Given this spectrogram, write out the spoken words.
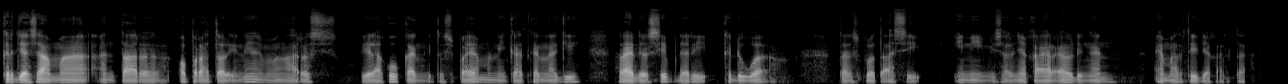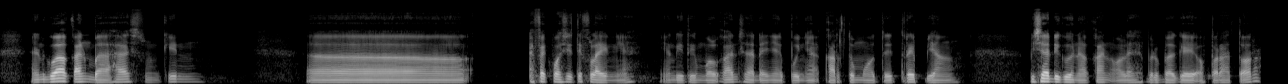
kerjasama antar operator ini memang harus dilakukan gitu supaya meningkatkan lagi ridership dari kedua transportasi ini misalnya KRL dengan MRT Jakarta. Dan gue akan bahas mungkin uh, efek positif lainnya yang ditimbulkan seandainya punya kartu multi trip yang bisa digunakan oleh berbagai operator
